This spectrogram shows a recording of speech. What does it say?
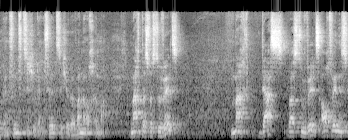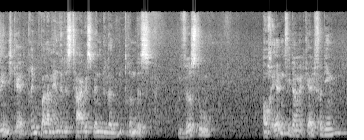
Oder in 50 oder in 40 oder wann auch immer. Mach das, was du willst. Mach das, was du willst, auch wenn es wenig Geld bringt, weil am Ende des Tages, wenn du da gut drin bist, wirst du auch irgendwie damit Geld verdienen.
